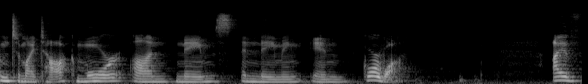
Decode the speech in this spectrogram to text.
Welcome to my talk, more on names and naming in Gorwa. I've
